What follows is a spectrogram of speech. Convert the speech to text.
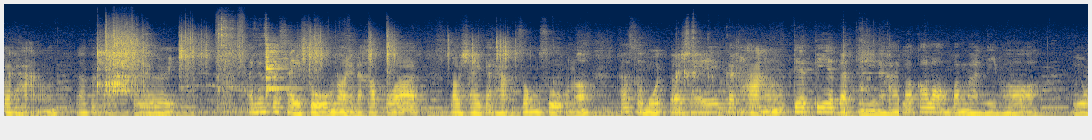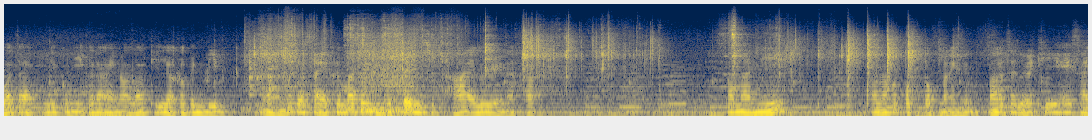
กระถางแล้วก็ใส่ไปเลย อันนี้จะใส่สูงหน่อยนะครับ เพราะว่าเราใช้กระถางทรงสูงเนาะถ้าสมมุติเราใช้กระถางเตี้ยๆแบบนี้นะครับเราก็ลองประมาณนี้พอ หรือว่าจะเล็กกว่านี้ก็ได้เนาะแล้วที่เหลือก็เป็นดินอ่าก็จะใส่ขึ้นมาจนถึงเส้นสุดท้ายเลยนะครับ ประมาณนี้ แล้วเราก็ตบๆหน่อยหนึงมันก็จะเหลือที่ให้ใส่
